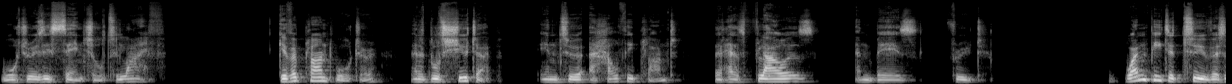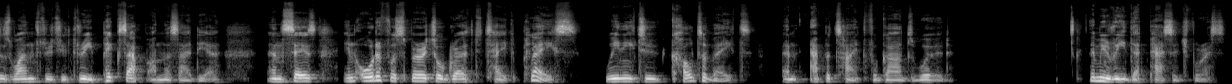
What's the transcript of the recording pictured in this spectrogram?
Water is essential to life. Give a plant water, and it will shoot up into a healthy plant that has flowers and bears fruit. 1 Peter 2, verses 1 through to 3, picks up on this idea and says in order for spiritual growth to take place, we need to cultivate an appetite for God's word. Let me read that passage for us.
